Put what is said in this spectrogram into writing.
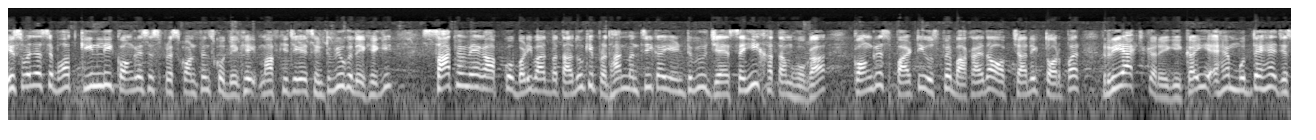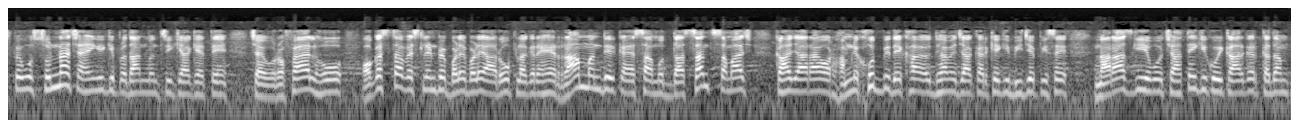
इस वजह से बहुत कीनली कांग्रेस इस प्रेस कॉन्फ्रेंस को देखे, माफ़ कीजिएगा, इस इंटरव्यू को देखेगी। साथ में मैं आपको बड़ी बात बता दूँ कि प्रधानमंत्री का ये इंटरव्यू जैसे ही खत्म होगा, कांग्रेस पार्टी उस पर बाकायदा औपचारिक तौर पर रिएक्ट करेगी। कई अहम मुद्दे हैं जिस पर वो सुनना चाहेंगे कि प्रधानमंत्री क्या कहते हैं। चाहे वो रफेल हो, ऑगस्टा वेस्टलैंड पे बड़े बड़े आरोप लग रहे हैं। राम मंदिर का ऐसा मुद्दा संत समाज कहा जा रहा है और हमने खुद भी देखा अयोध्या में जाकर के कि बीजेपी से नाराज़गी है। वो चाहते हैं कि कोई कारगर कदम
